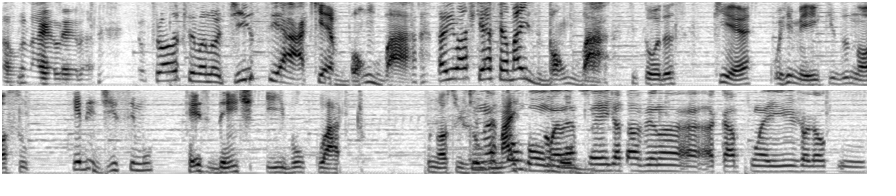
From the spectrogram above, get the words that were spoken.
Vamos lá, galera. Próxima notícia, que é bomba. Eu acho que essa é a mais bomba de todas, que é o remake do nosso queridíssimo Resident Evil 4. O nosso Que jogo não é mais tão bom, mas é famoso. a gente já tá vendo a, a Capcom aí jogar o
